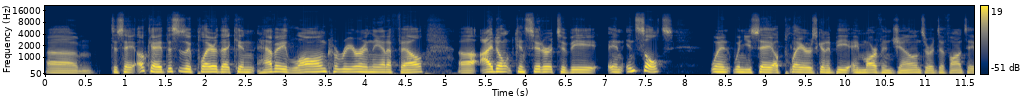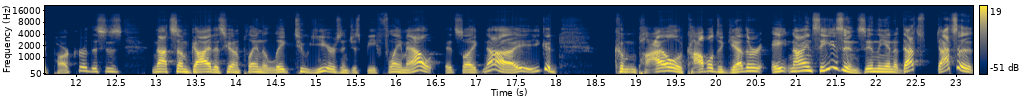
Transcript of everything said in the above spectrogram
um to say, okay, this is a player that can have a long career in the NFL. Uh, I don't consider it to be an insult when when you say a player is going to be a Marvin Jones or a DeVante Parker. This is not some guy that's going to play in the league two years and just be flame out. It's like, nah, you could compile or cobble together eight nine seasons in the end. That's that's a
